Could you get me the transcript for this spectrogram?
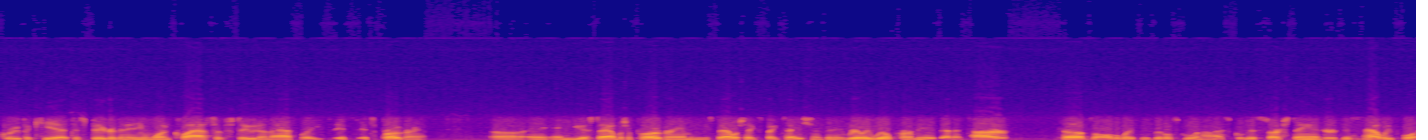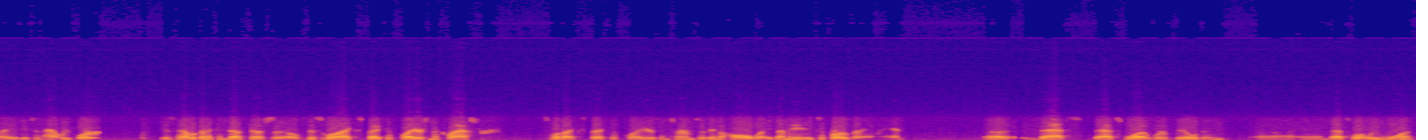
group of kids. It's bigger than any one class of student athletes. It's it's a program, uh, and, and you establish a program and you establish expectations, and it really will permeate that entire Cubs all the way through middle school and high school. This is our standard. This is how we play. This is how we work. This is how we're going to conduct ourselves. This is what I expect of players in the classroom. It's what I expect of players in terms of in the hallways. I mean, it's a program, and uh, that's that's what we're building, uh, and that's what we want,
